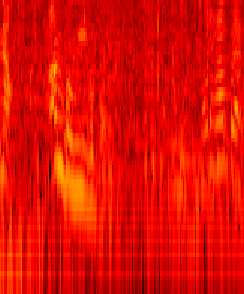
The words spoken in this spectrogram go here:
No. Unbelievable. What happened?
